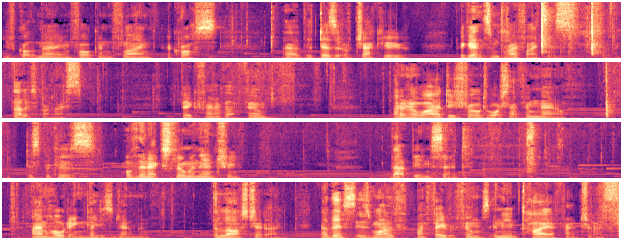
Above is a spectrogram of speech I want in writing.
you've got the Millennium Falcon flying across uh, the desert of Jakku against some TIE fighters. So that looks quite nice. Big fan of that film. I don't know why, I do struggle to watch that film now, just because of the next film in the entry. That being said, I am holding, ladies and gentlemen, The Last Jedi. Now, this is one of my favourite films in the entire franchise.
